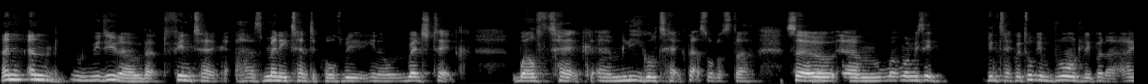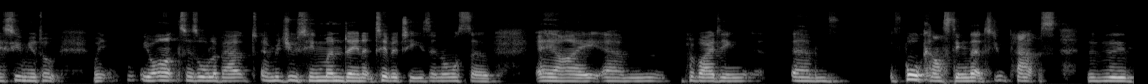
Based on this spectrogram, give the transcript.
and and we do know that fintech has many tentacles. We, you know, reg tech, wealth tech, um, legal tech, that sort of stuff. So um, when we say fintech, we're talking broadly, but I assume you're talking. Your answer is all about um, reducing mundane activities and also AI um, providing um, forecasting that perhaps the,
